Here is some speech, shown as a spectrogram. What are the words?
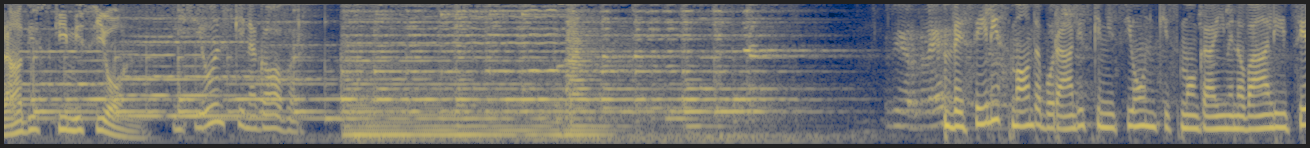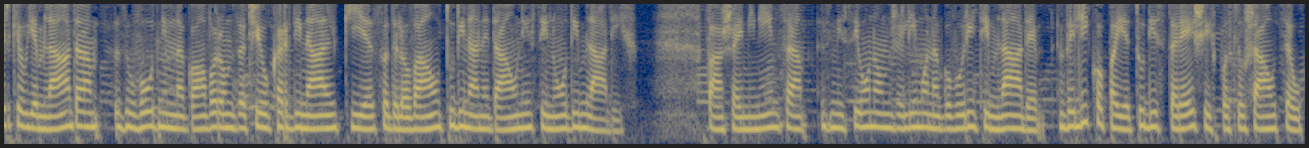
Radijski misijon. Misijonski nagovor. Veseli smo, da bo radijski misijon, ki smo ga imenovali Cerkev je mlada, z uvodnim nagovorom začel kardinal, ki je sodeloval tudi na nedavni sinodi mladih. Vaša eminenca, z misijonom želimo nagovoriti mlade, veliko pa je tudi starejših poslušalcev.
